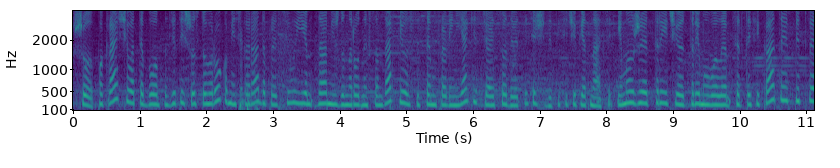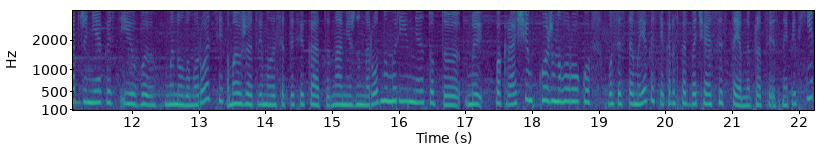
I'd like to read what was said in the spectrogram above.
що покращувати. Бо з 2006 року міська рада працює за міжнародних стандартів системи управління якістю ISO 9000-2015. І ми вже тричі отримували сертифікати підтвердження якості і в минулому році. Ми вже отримали сертифікат на міжнародному рівні, тобто ми покращуємо кожного року, бо система якості якраз передбачає системний процесний підхід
